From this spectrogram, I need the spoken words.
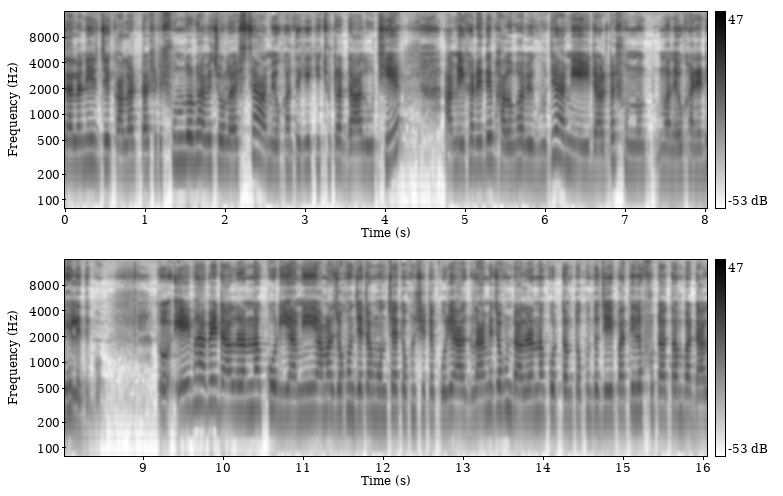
তেলানির যে কালারটা সেটা সুন্দরভাবে চলে আসছে। আমি ওখান থেকে কিছুটা ডাল উঠিয়ে আমি এখানে দিয়ে ভালোভাবে ঘুটে আমি এই ডালটা শূন্য মানে ওখানে ঢেলে দেবো। তো এইভাবে ডাল রান্না করি আমি। আমার যখন যেটা মন চায় তখন সেটা করি। আর গ্রামে যখন ডাল রান্না করতাম তখন তো যেই পাতিলে ফুটাতাম বা ডাল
